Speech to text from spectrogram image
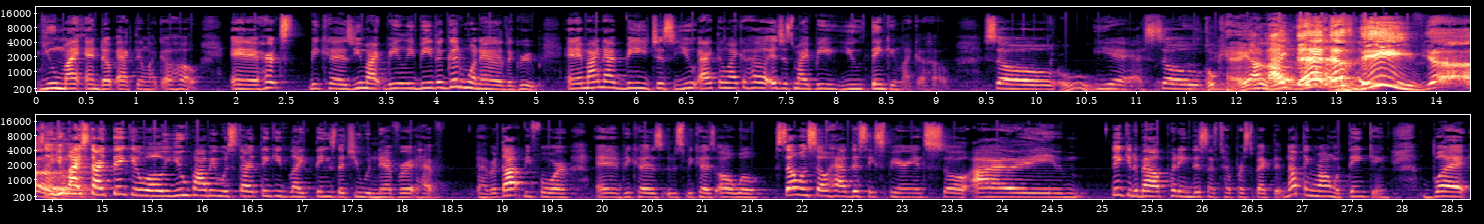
you might end up acting like a hoe, and it hurts because you might really be the good one out of the group, and it might not be just you acting like a hoe. It just might be you thinking like a hoe. So Ooh. yeah, so Okay, I like that. That's deep. Yeah. so you might start thinking, well, you probably would start thinking like things that you would never have ever thought before, and because it was because oh well, so and so had this experience, so I'm thinking about putting this into perspective. Nothing wrong with thinking, but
